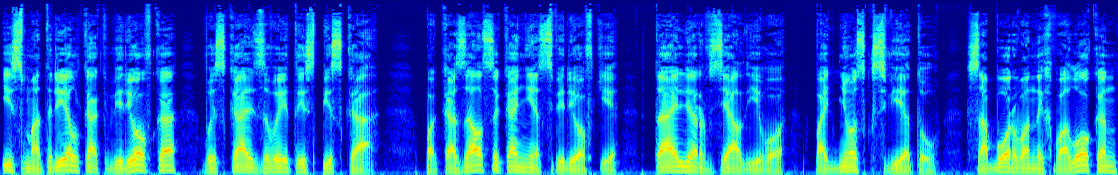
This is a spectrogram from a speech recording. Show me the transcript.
и смотрел, как веревка выскальзывает из песка. Показался конец веревки. Тайлер взял его, поднес к свету. С оборванных волокон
